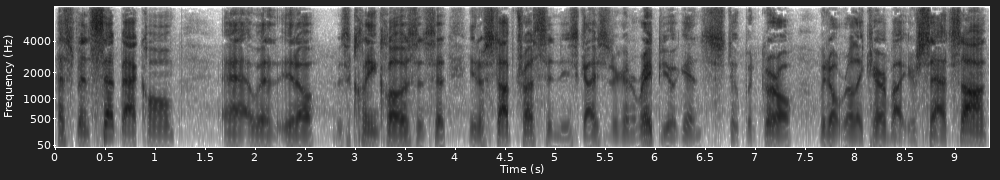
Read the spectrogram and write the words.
has been sent back home uh, with you know clean clothes and said you know stop trusting these guys that are going to rape you again stupid girl. We don't really care about your sad song.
